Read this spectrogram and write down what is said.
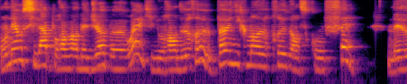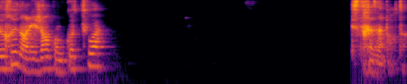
on est aussi là pour avoir des jobs euh, ouais, qui nous rendent heureux. Pas uniquement heureux dans ce qu'on fait, mais heureux dans les gens qu'on côtoie. C'est très important.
